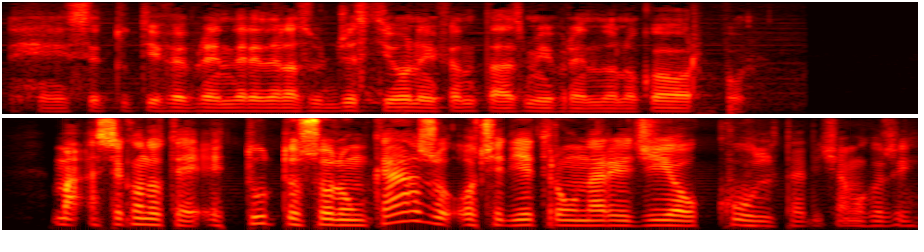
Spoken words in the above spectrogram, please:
e se tu ti fai prendere dalla suggestione i fantasmi prendono corpo. Ma secondo te è tutto solo un caso o c'è dietro una regia occulta, diciamo così?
